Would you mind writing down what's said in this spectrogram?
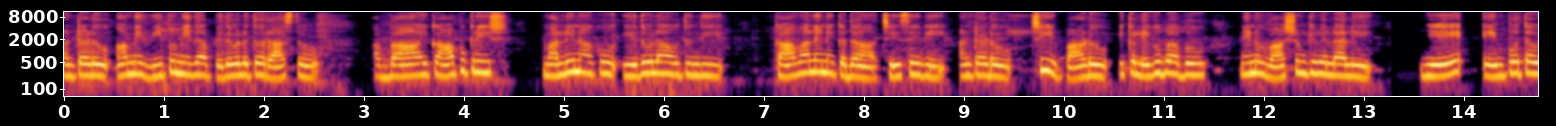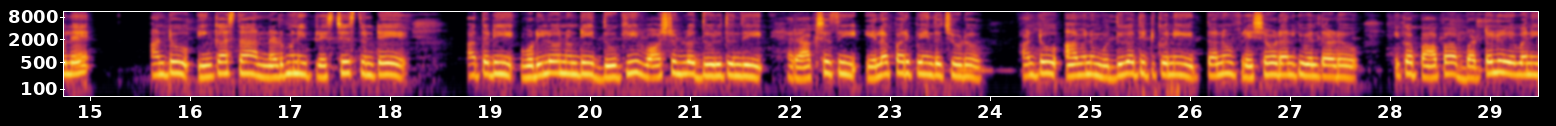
అంటాడు ఆమె వీపు మీద పెదవులతో రాస్తూ. అబ్బా ఇక ఆపు క్రీష్ మళ్ళీ నాకు ఏదోలా అవుతుంది. కావాలనే కదా చేసేది అంటాడు. చీ పాడు. ఇక లెగు బాబు నేను వాష్రూమ్కి వెళ్ళాలి. ఏ ఏం పోతావులే? అంటూ ఇంకాస్త నడుముని ప్రెస్ చేస్తుంటే అతడి ఒడిలో నుండి దూకి వాష్రూంలో దూరుతుంది. రాక్షసి ఎలా పారిపోయిందో చూడు అంటూ ఆమెను ముద్దుగా తిట్టుకొని తను ఫ్రెష్ అవ్వడానికి వెళ్తాడు. ఇక పాప బట్టలు లేవని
